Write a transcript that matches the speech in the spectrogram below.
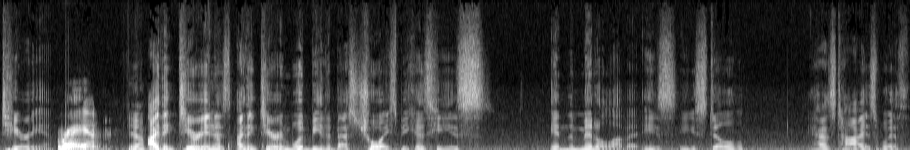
Tyrion. right. Yeah. I think Tyrion Yeah. is. I think Tyrion would be the best choice because he's in the middle of it. He's he still has ties with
